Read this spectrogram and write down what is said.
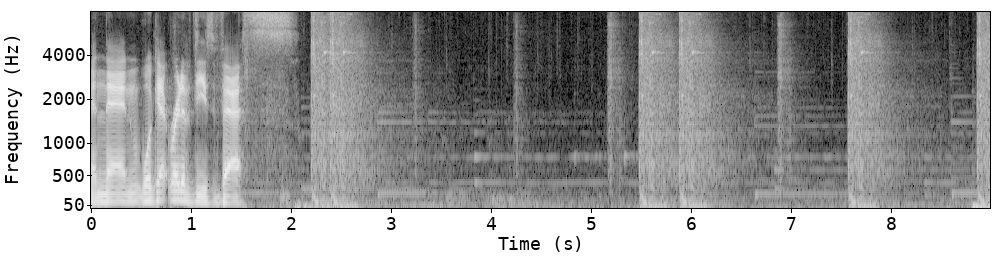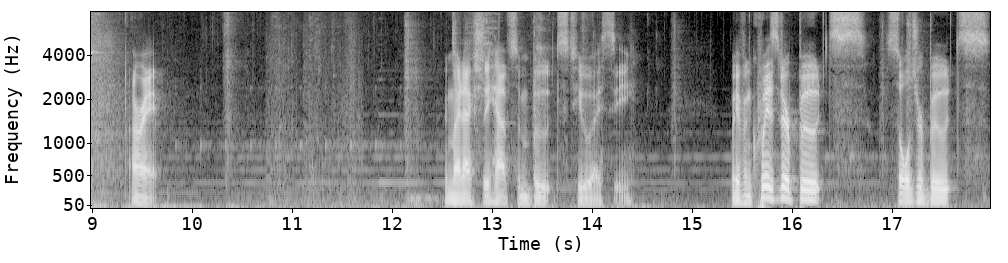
And then we'll get rid of these vests. All right. We might actually have some boots too, I see. We have Inquisitor boots, soldier boots.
